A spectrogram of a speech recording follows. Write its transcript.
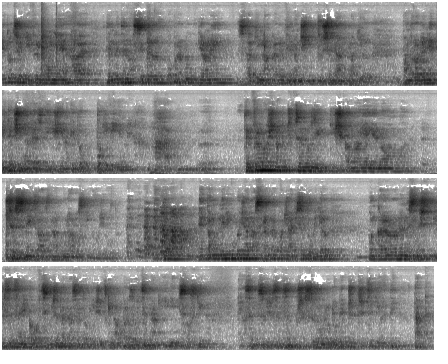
je to třetí film o mě, ale tenhle ten asi byl opravdu udělaný s velkým nákladem finančním, což jsem já neplatil. Pan Roden je výtečný herec, když jinak je to podivím. A e, ten film až na tu scénu s tížkama je jenom přesný záznam událostí mého života. Ne, tam není vůbec žádná sranda, protože já když jsem to viděl, on Karel Roden nesne se někoho v cimře, tak já jsem to vždycky na obrazovce nějaký jiný místnosti. A já jsem myslel, že jsem se přesunul do doby před 30 lety. Tak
